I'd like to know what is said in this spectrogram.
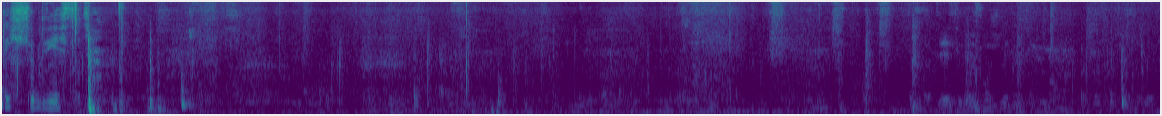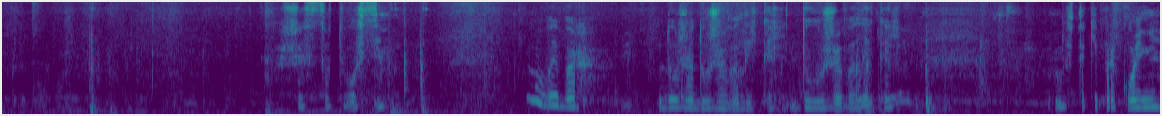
Тисячу двісті. Шестьсот восемь. Ну, вибір дуже-дуже великий. Дуже великий. Ось такі прикольні.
